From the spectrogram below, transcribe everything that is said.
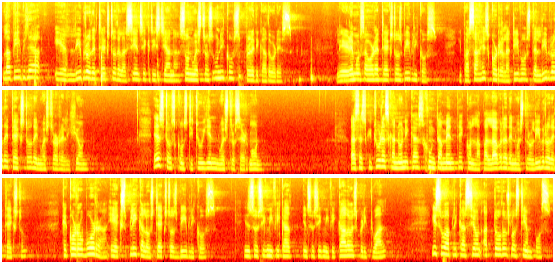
la Biblia y el libro de texto de la ciencia cristiana son nuestros únicos predicadores. Leeremos ahora textos bíblicos y pasajes correlativos del libro de texto de nuestra religión. Estos constituyen nuestro sermón. Las escrituras canónicas, juntamente con la palabra de nuestro libro de texto, que corrobora y explica los textos bíblicos en su, significado espiritual y su aplicación a todos los tiempos,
